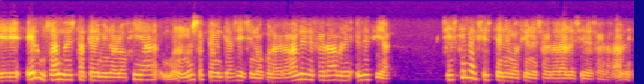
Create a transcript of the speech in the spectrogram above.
que él usando esta terminología, bueno, no exactamente así, sino con agradable y desagradable, él decía, si es que no existen emociones agradables y desagradables,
